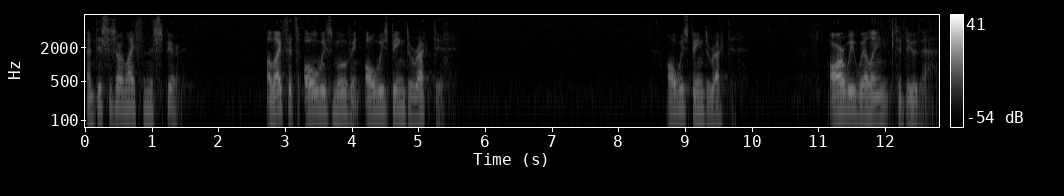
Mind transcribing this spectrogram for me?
And this is our life in the Spirit. A life that's always moving, always being directed. Always being directed. Are we willing to do that?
